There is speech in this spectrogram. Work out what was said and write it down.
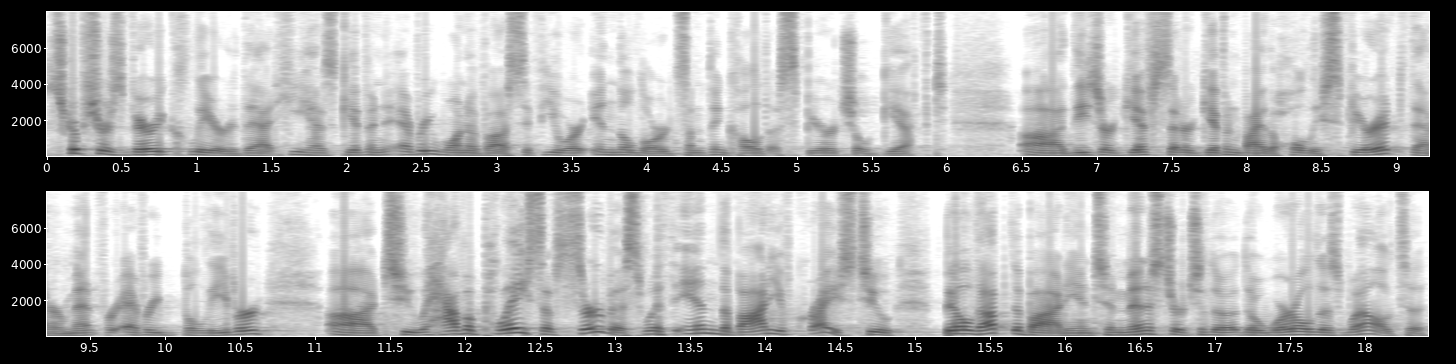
Scripture is very clear that He has given every one of us, if you are in the Lord, something called a spiritual gift. Uh, these are gifts that are given by the Holy Spirit that are meant for every believer uh, to have a place of service within the body of Christ, to build up the body and to minister to the, the world as well, to,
